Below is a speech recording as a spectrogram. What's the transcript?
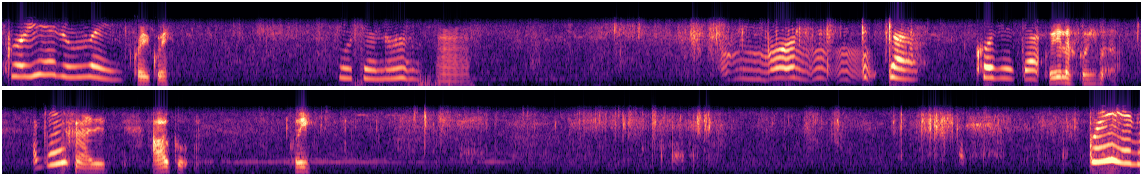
కుయ్యి నువ్వే కొయ్ కొయ్ పోతాను ఉం. కుదిత కొయ్యలే కొయ్యలే అది అది ఆకు కొయ్ కుయ్యి నువ్వే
